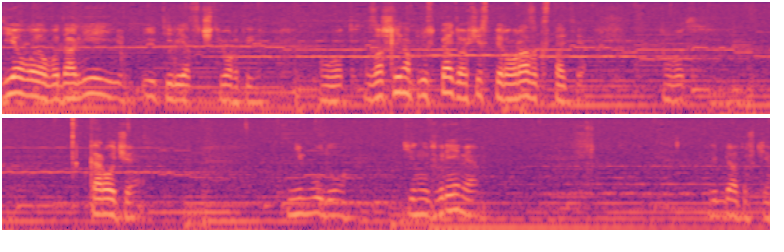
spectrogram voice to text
дева, водолей и телец четвертый. Вот. Зашли на плюс 5 вообще с первого раза, кстати. Вот. Короче, не буду тянуть время. Ребятушки.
